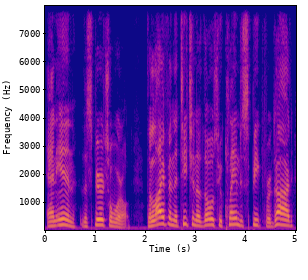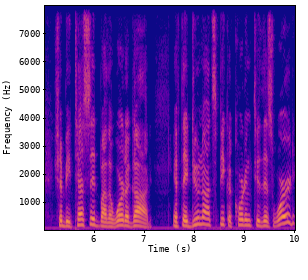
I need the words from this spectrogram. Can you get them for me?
and in the spiritual world. The life and the teaching of those who claim to speak for God should be tested by the Word of God. If they do not speak according to this word,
